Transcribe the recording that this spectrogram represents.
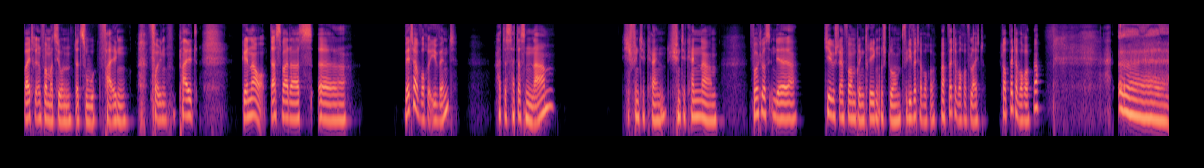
Weitere Informationen dazu folgen, folgen bald. Genau, das war das äh, Wetterwoche-Event. Hat das, hat das einen Namen? Ich finde hier keinen, hier keinen Namen. Voltlos in der Tiergesteinform bringt Regen und Sturm für die Wetterwoche. Ja, Wetterwoche vielleicht. Ich glaube, Wetterwoche, ja. Äh,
